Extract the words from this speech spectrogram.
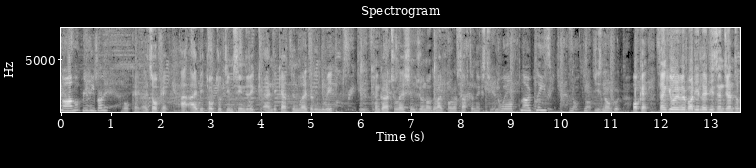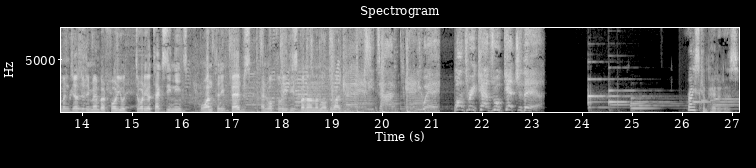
No, not really, bro. Okay, it's okay. I, I be talk to Tim Sindrick and the captain later in the week. Congratulations, you know drive for us after next year. No, no, please. No, no, he's no good. Okay, thank you everybody, ladies and gentlemen. Just remember for your for your taxi needs one three fabs, and hopefully this banana no drive you. Anytime, anywhere. One three cabs will get you there. Race competitors,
